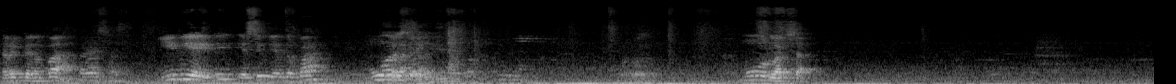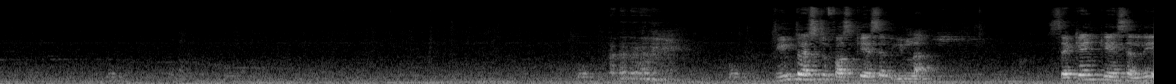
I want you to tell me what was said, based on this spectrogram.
ಕರೆಕ್ಟ್ ಏನಪ್ಪಾ? ಇ ಬಿ ಐ ಟಿ ಎಷ್ಟಿದೆ ಅಂತಪ್ಪ? ಮೂರು ಲಕ್ಷ. ಮೂರು ಲಕ್ಷ. ಇಂಟ್ರೆಸ್ಟ್ ಫಸ್ಟ್ ಕೇಸಲ್ಲಿ ಇಲ್ಲ. ಸೆಕೆಂಡ್ ಕೇಸಲ್ಲಿ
